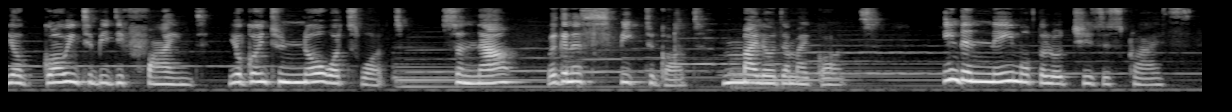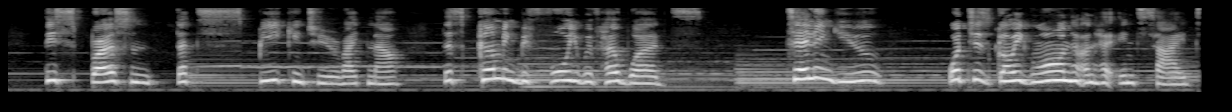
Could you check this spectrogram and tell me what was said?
you're going to be defined. You're going to know what's what. So now we're going to speak to God, my Lord and my God. In the name of the Lord Jesus Christ, this person that's speaking to you right now, that's coming before you with her words, telling you what is going on on her inside.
